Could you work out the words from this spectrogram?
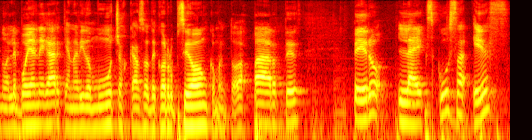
no les voy a negar que han habido muchos casos de corrupción, como en todas partes, pero la excusa es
